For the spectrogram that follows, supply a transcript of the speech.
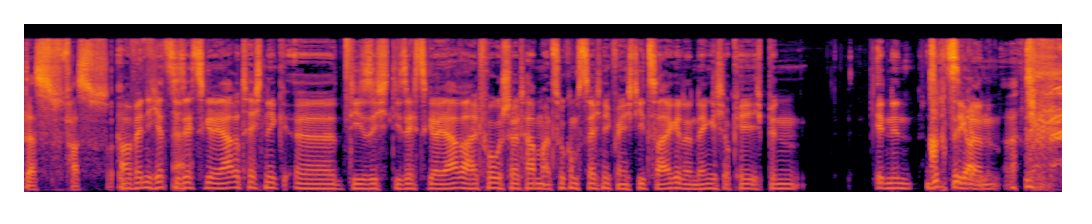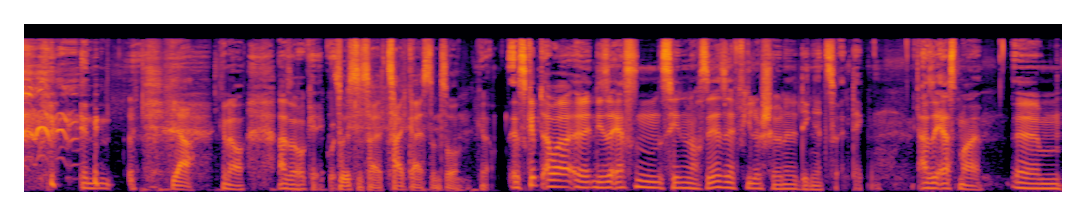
das fast. Aber wenn ich jetzt die 60er Jahre Technik, äh, die sich die 60er Jahre halt vorgestellt haben als Zukunftstechnik, wenn ich die zeige, dann denke ich, okay, ich bin in den 80ern. in, ja, genau. Also okay, gut. so ist es halt, Zeitgeist und so. Genau. Es gibt aber äh, in dieser ersten Szene noch sehr, sehr viele schöne Dinge zu entdecken. Also erstmal, ähm,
